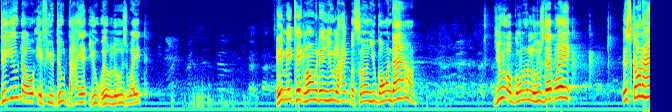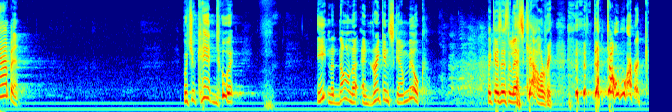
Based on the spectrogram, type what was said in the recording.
Do you know if you do diet, you will lose weight? It may take longer than you like, but son, you going down. You are going to lose that weight. It's going to happen. But you can't do it eating a donut and drinking skim milk because it's less calorie. that don't work.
